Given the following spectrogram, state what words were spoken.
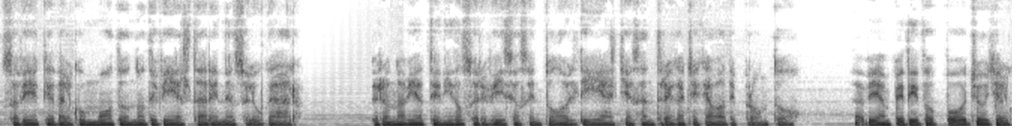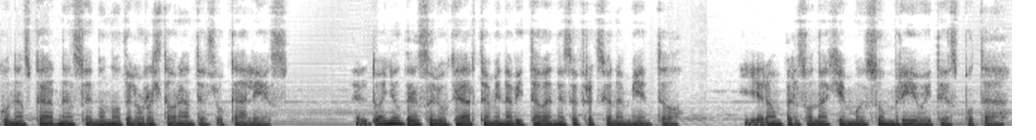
Sabía que de algún modo no debía estar en ese lugar pero no había tenido servicios en todo el día y esa entrega llegaba de pronto. Habían pedido pollo y algunas carnes en uno de los restaurantes locales. El dueño de ese lugar también habitaba en ese fraccionamiento, y era un personaje muy sombrío y déspota.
